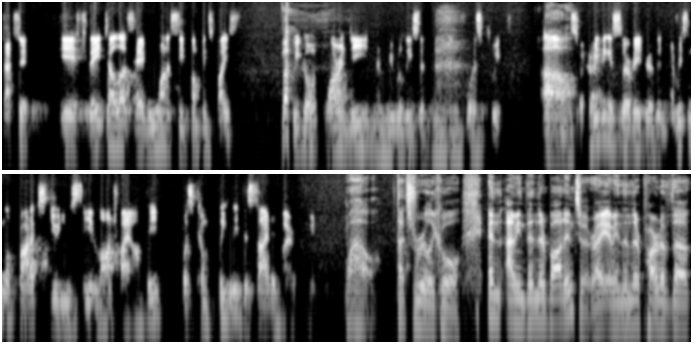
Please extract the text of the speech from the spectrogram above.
that's it. If they tell us, hey, we want to see pumpkin spice, we go into R and D and we release it in, in four to six weeks. Um, so everything is survey driven. Every single product SKU you see launched by Obvi was completely decided by our community. Wow. That's really cool. And I mean, then they're bought into it, right? I mean, then they're part of the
